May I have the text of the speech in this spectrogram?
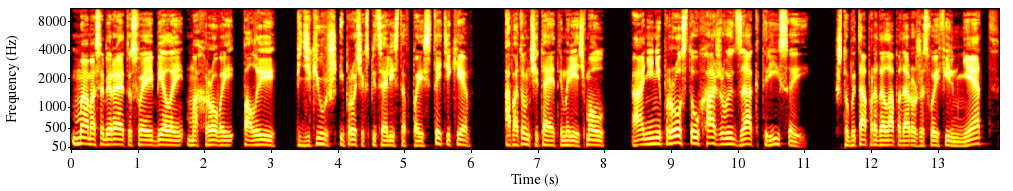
Мама собирает у своей белой махровой полы педикюрш и прочих специалистов по эстетике, а потом читает им речь, мол, они не просто ухаживают за актрисой, чтобы та продала подороже свой фильм, нет.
